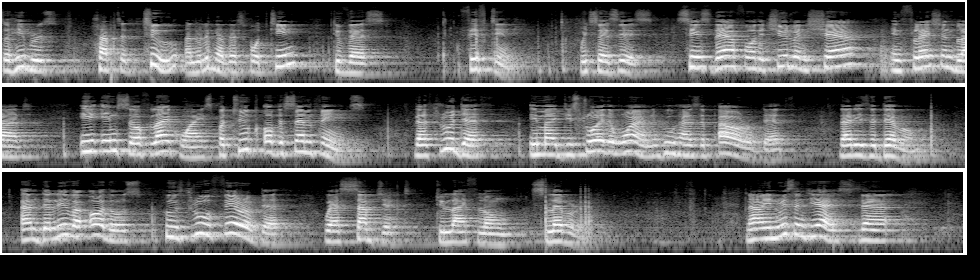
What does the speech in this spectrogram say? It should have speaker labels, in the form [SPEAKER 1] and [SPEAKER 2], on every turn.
[SPEAKER 1] So, Hebrews chapter 2, and we're looking at verse 14 to verse 15, which says this Since therefore the children share in flesh and blood, he himself likewise partook of the same things, that through death he might destroy the one who has the power of death, that is the devil, and deliver others who through fear of death were subject to lifelong slavery. Now, in recent years, there,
